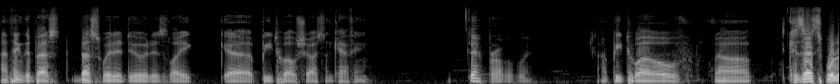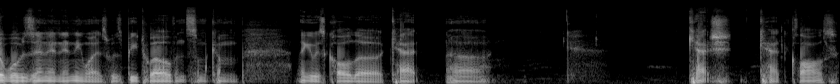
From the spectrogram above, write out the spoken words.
I think the best best way to do it is like uh, B twelve shots and caffeine. Yeah, probably. Uh, B twelve, because that's what it was in it anyways. Was B twelve and some com, I think it was called uh, cat uh, cat sh- cat claws.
